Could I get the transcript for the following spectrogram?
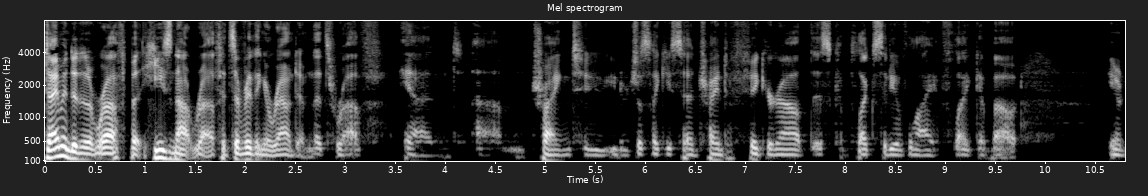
diamond in a rough, but he's not rough. It's everything around him that's rough, and um, trying to you know just like you said, trying to figure out this complexity of life, like about you know,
